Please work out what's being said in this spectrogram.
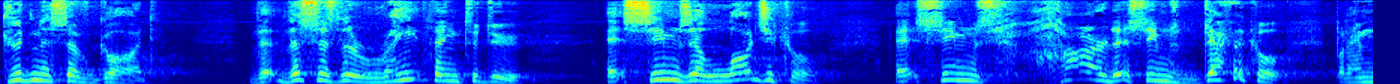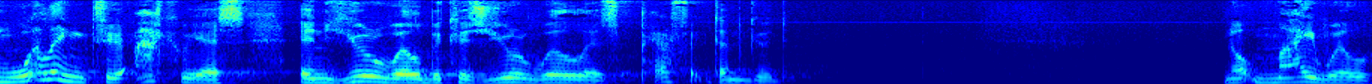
goodness of God that this is the right thing to do. It seems illogical. It seems hard. It seems difficult. But I'm willing to acquiesce in your will because your will is perfect and good. Not my will,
